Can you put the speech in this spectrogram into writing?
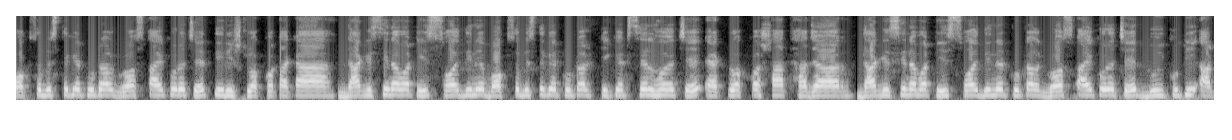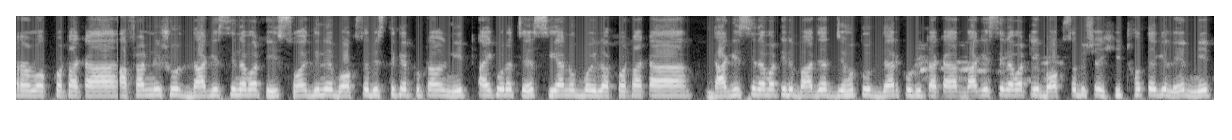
বক্স অফিস থেকে টোটাল গ্রস আয় করেছে তিরিশ লক্ষ টাকা। দাগি সিনেমাটি ছয় দিনে বক্স অফিস থেকে টোটাল টিকিট সেল হয়েছে এক লক্ষ সাত হাজার। দাগি সিনেমাটি ছয় দিনে টোটাল গ্রস আয় করেছে দুই কোটি আঠারো লক্ষ টাকা। আফরান নিশুর দাগি সিনেমাটি ছয় দিনে বক্স অফিস থেকে টোটাল নিট আয় করেছে ছিয়ানব্বই লক্ষ টাকা। দাগি সিনেমাটির বাজেট যেহেতু দেড় কোটি টাকা, দাগি সিনেমাটি বক্স অফিসে হিট হতে গেলে নেট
